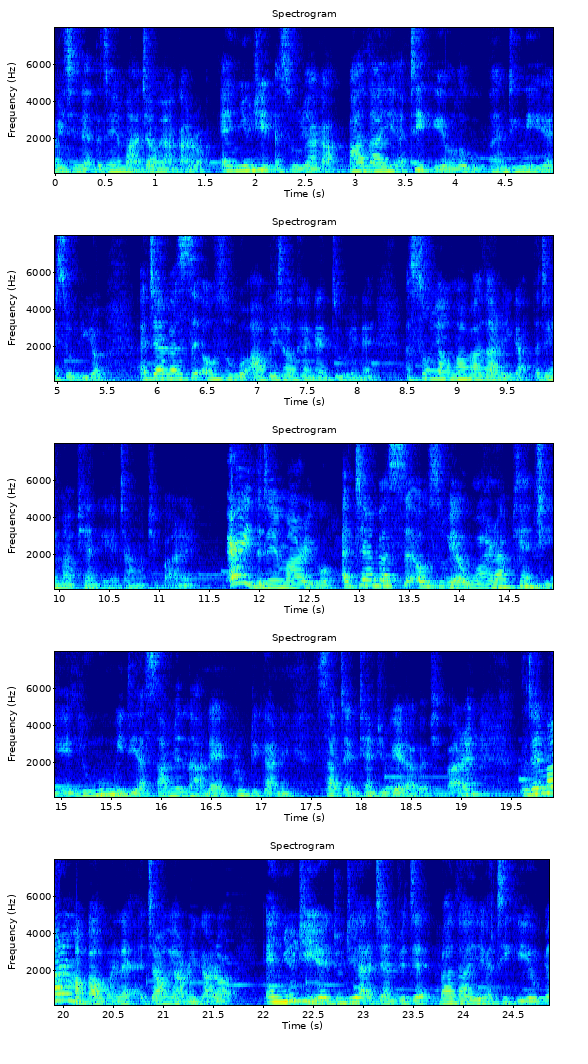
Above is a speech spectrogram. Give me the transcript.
ပေးခြင်းတဲ့သတင်းမှအကြောင်းအရာကတော့ NUG အစိုးရကဘာသာရေးအထစ်ကေုံလို့ကိုဖန်တီးနေရဲဆိုပြီးတော့အကြံဖက်စစ်အုပ်စုကိုအားပေးထောက်ခံတဲ့သူတွေနဲ့အစွန်ရောက်မဘာသာတွေကသတင်းမှဖြန့်နေတဲ့အကြောင်းပဲဖြစ်ပါတယ်။အဲ့ဒီသတင်းမှတွေကိုအကြံဖက်စစ်အုပ်စုရဲ့ဝါဒဖြန့်ချီရေးလူမှုမီဒီယာစာမျက်နှာနဲ့ group တွေကနေစတင်ဖြန့်ဖြူးခဲ့တာပဲဖြစ်ပါတယ်။သတင်းမှတွေမှာပါဝင်တဲ့အကြောင်းအရာတွေကတော့ NUG ရဲ့ဒုတိယအကြံဖြစ်တဲ့ဘာသာရေးအထစ်ကေုံပြ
